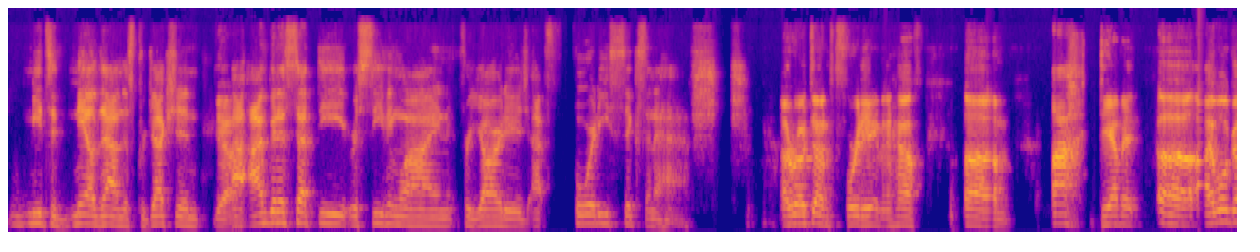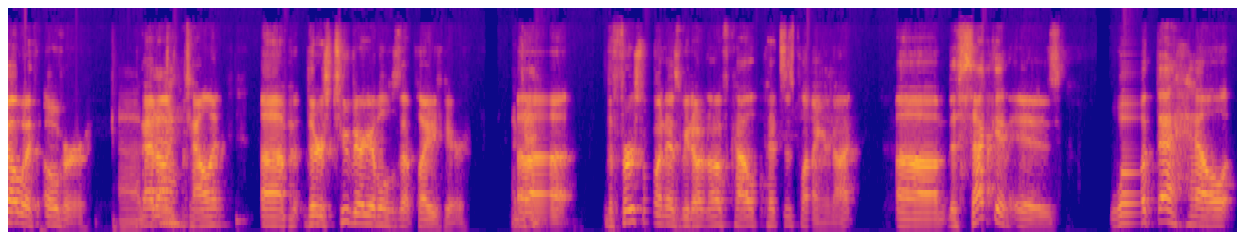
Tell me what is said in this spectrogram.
need to nail down this projection. Yeah. Uh, I'm going to set the receiving line for yardage at 46 and a half. I wrote down 48 and a half. Um, Ah, damn it. Uh, I will go with over. Okay. On talent. Um, there's two variables that play here. Okay. Uh, the first one is we don't know if Kyle Pitts is playing or not. Um, the second is what the hell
